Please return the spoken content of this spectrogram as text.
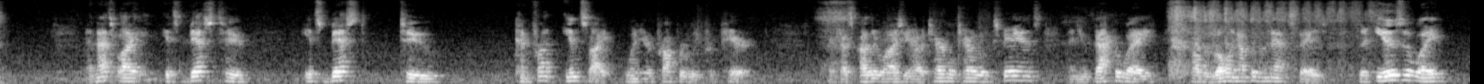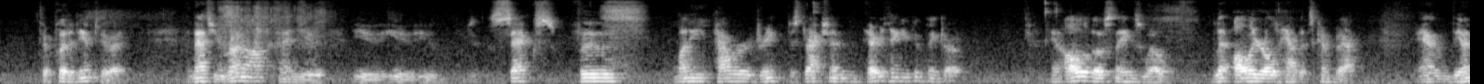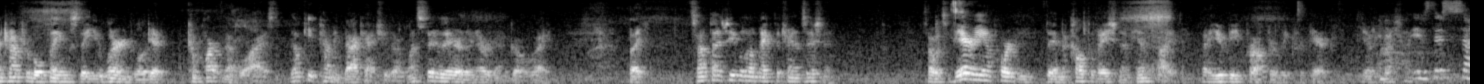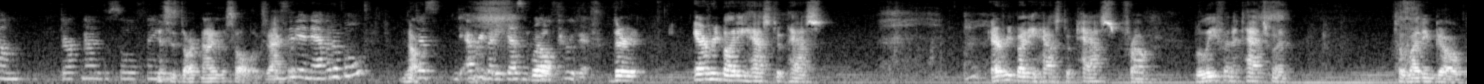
And that's why it's best to it's best to confront insight when you're properly prepared. Because otherwise you have a terrible, terrible experience and you back away called the rolling up of the mat stage. There is a way to put it into it, and that's you run off and you you you, you sex, food, money, power, drink, distraction, everything you can think of. And all of those things will let all your old habits come back. And the uncomfortable things that you learned will get compartmentalized. They'll keep coming back at you though. Once they're there, they're never going to go away. But sometimes people don't make the transition. So it's very important in the cultivation of insight that you be properly prepared. You have a question? Is this um, Dark Night of the Soul thing? This is Dark Night of the Soul, exactly. Is it inevitable? No. Just everybody doesn't Well- go through this. there everybody has to pass everybody has to pass from belief and attachment to letting go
